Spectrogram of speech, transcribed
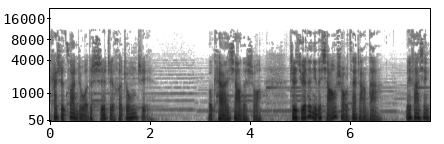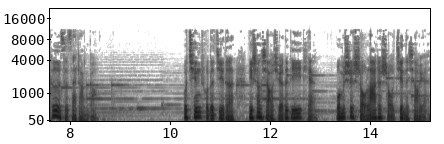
开始攥着我的食指和中指。我开玩笑的说：“只觉得你的小手在长大，没发现个子在长高。”我清楚的记得你上小学的第一天，我们是手拉着手进的校园。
